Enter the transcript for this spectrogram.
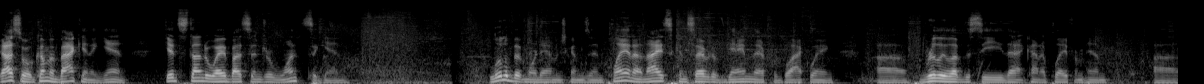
Yasuo coming back in again. Gets stunned away by Syndra once again. A little bit more damage comes in. Playing a nice conservative game there for Blackwing. Uh, really love to see that kind of play from him. Uh,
